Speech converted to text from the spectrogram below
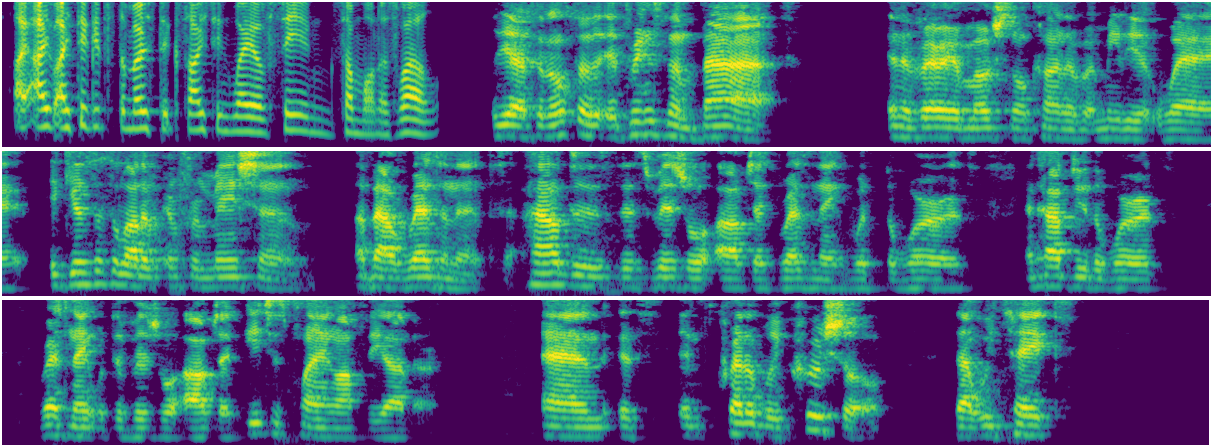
I, I think it's the most exciting way of seeing someone as well. Yes, and also it brings them back in a very emotional kind of immediate way. It gives us a lot of information about resonance. How does this visual object resonate with the words? And how do the words resonate with the visual object? Each is playing off the other. And it's incredibly crucial that we take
